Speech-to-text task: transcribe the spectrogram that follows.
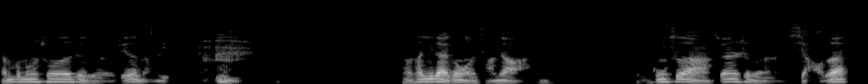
咱不能说这个别的能力。然后他一再跟我强调啊，公司啊虽然是个小的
